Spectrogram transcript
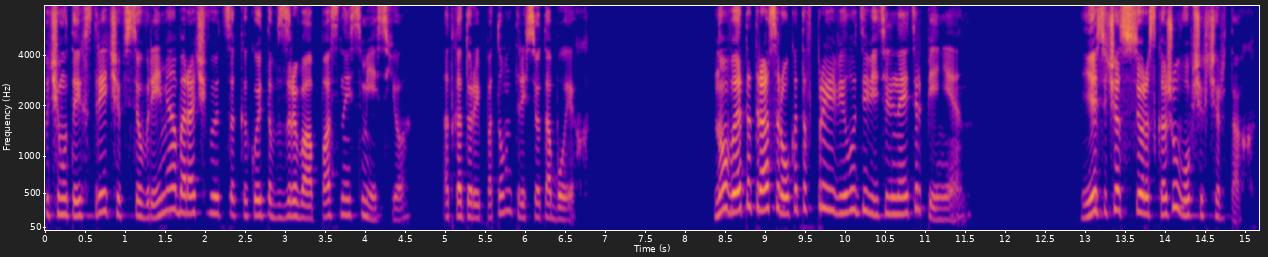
Почему-то их встречи все время оборачиваются какой-то взрывоопасной смесью от которой потом трясет обоих. Но в этот раз Рокотов проявил удивительное терпение. «Я сейчас все расскажу в общих чертах».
